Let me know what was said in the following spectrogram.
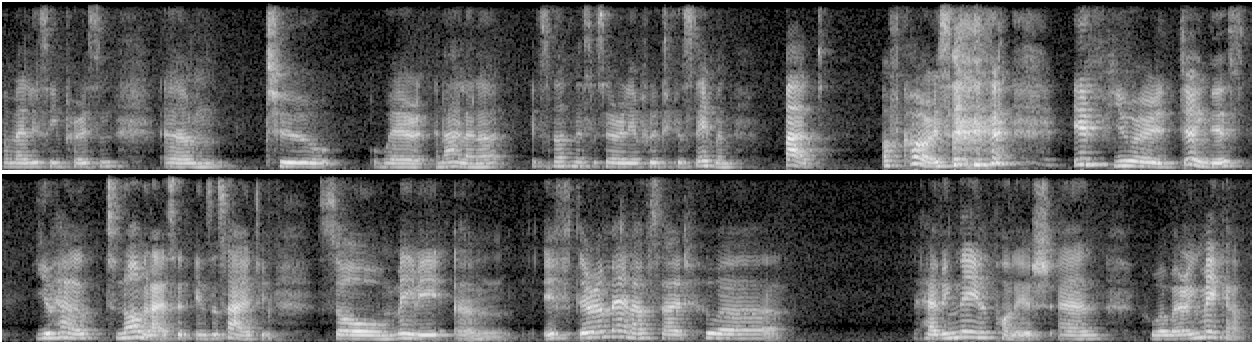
or manly seen person um, to wear an eyeliner, it's not necessarily a political statement. But of course, if you are doing this, you help to normalize it in society. So maybe um, if there are men outside who are having nail polish and who are wearing makeup,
